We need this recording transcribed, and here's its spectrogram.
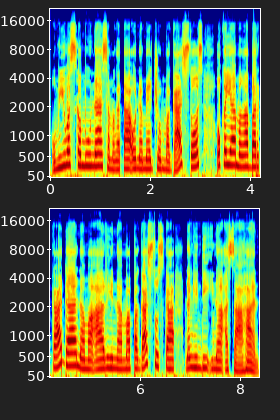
umiwas ka muna sa mga tao na medyo magastos o kaya mga barkada na maari na mapagastos ka ng hindi inaasahan.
